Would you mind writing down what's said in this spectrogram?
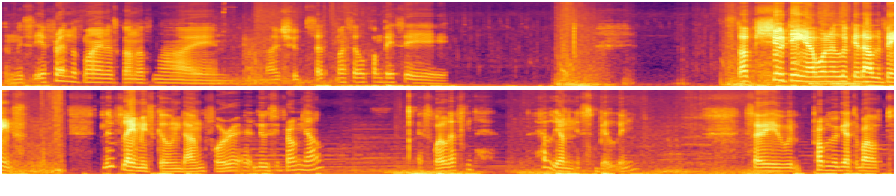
And we see a friend of mine is gonna I should set myself on busy. Stop shooting, I wanna look at other things. Blue Flame is going down for uh, Lucifron now. As well as Hellion is building. So he will probably get about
